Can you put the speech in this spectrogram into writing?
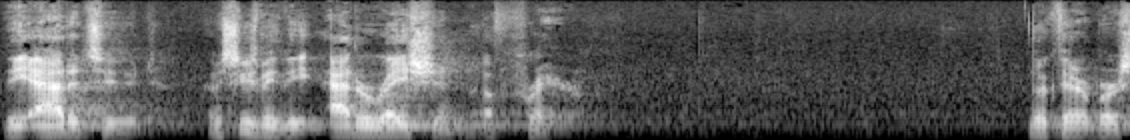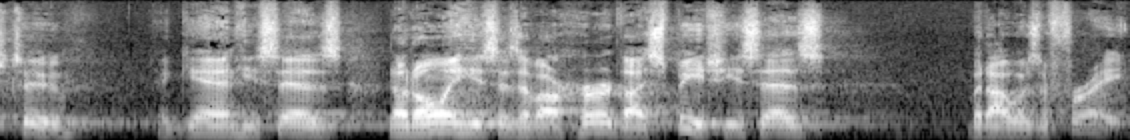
the attitude, excuse me, the adoration of prayer. Look there at verse 2. Again, he says, not only he says, Have I heard thy speech, he says, But I was afraid.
